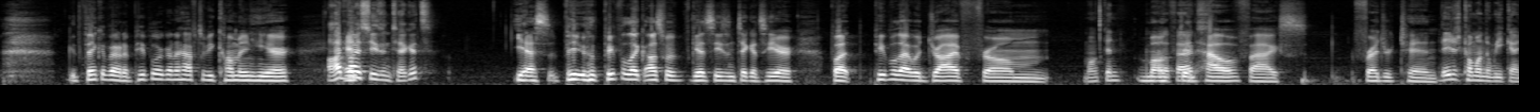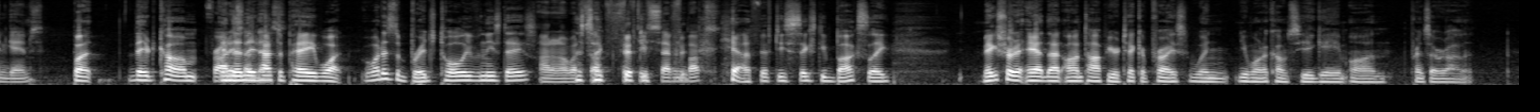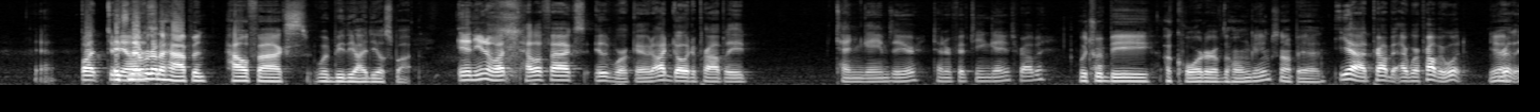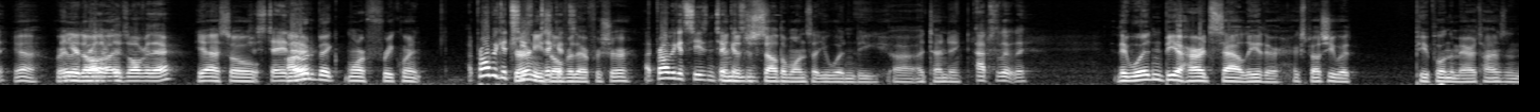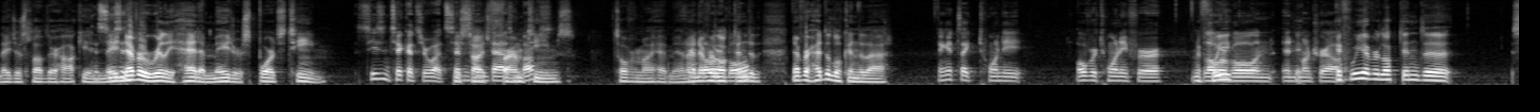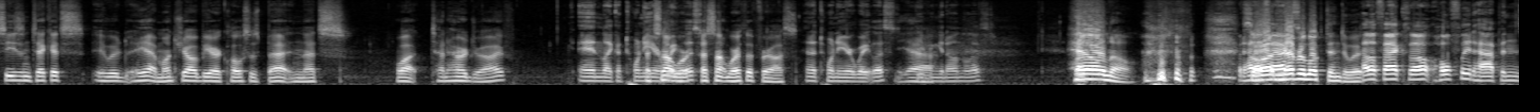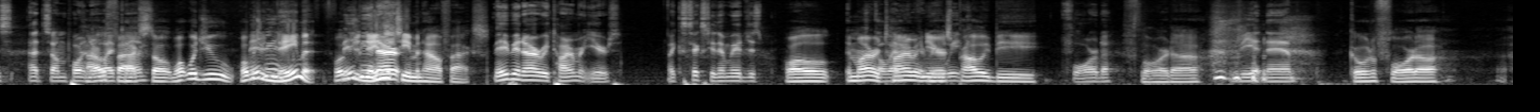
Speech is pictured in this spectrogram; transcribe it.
Think about it. People are going to have to be coming here. I'd buy season tickets. Yes, people like us would get season tickets here, but people that would drive from Moncton. Moncton, Halifax? Halifax, Fredericton, They just come on the weekend games. but they'd come Friday, and then they'd have to pay what? What is the bridge toll even these days? I don't know what's It's like up. 50 Fifty-seven bucks. Yeah, 50, 60 bucks. Like, make sure to add that on top of your ticket price when you want to come see a game on Prince Edward Island. Yeah. But it's honest, never going to happen. Halifax would be the ideal spot. And you know what? Halifax, it would work out. I'd go to probably ten games a year, ten or fifteen games, probably. Which would be a quarter of the home games. Not bad. Yeah, I'd probably. I would- probably would. Yeah. Really? Yeah. And Really your brother lives over there. yeah. So Just stay I would make more frequent I'd probably get journeys season tickets. over there for sure, I'd probably get season tickets. and tickets. then just sell the ones that you wouldn't be uh, attending. Absolutely. They wouldn't be a hard sell either, especially with people in the Maritimes and they just love their hockey and The they season- never really had a major sports team Season tickets are what? Seventeen besides thousand farm bucks. teams. It's over my head, man. For I never lower looked bowl? into, never had to look into that. I think it's like twenty, over twenty for If lower we bowl in, in Montreal. if we ever looked into season tickets, it would yeah Montreal would be our closest bet, and that's what ten hour drive. and like a twenty That's year not wait worth. list. That's not worth it for us. And a twenty year wait list. Yeah, You can get on the list. Hell no. But so I've never looked into it. Halifax though, hopefully it happens at some point in our lifetime. Halifax, though. What would you? What would you name it? What would you maybe name the team in Halifax? Maybe in our retirement years, like sixty, then we'd just Well, in my retirement years, week. probably be Florida, Florida. Vietnam. Go to Florida.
